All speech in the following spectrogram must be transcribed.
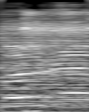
머리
